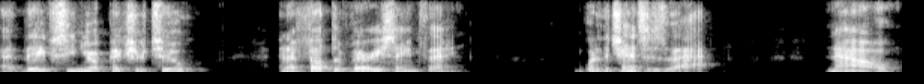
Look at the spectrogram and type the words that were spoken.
that they've seen your picture too and have felt the very same thing. What are the chances of that? Now,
